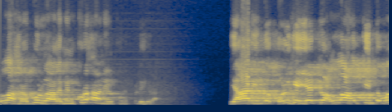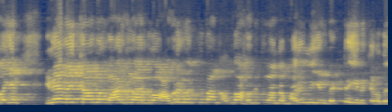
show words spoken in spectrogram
அல்லாஹ் ரபுல்லா அளவின் குர்ஆனில் குறிப்பிடுகிறார். யார் இந்த கொள்கையை ஏற்று அல்லாஹுக்கு இந்த உலகில் இணை வைக்காமல் வாழ்கிறார்களோ அவர்களுக்கு தான் அல்லாஹுக்கு அந்த மறுமையில் வெற்றி இருக்கிறது.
